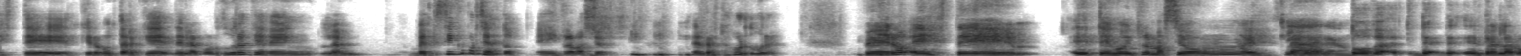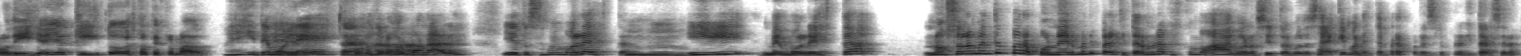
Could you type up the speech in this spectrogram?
este, quiero contar que de la gordura que ven, la 25% es inflamación, el resto es gordura. Pero este, eh, tengo inflamación claro. toda, entre la rodilla y aquí, todo esto está inflamado. Ay, y te molesta. Eh, los hormonales. Y entonces me molesta. Y me molesta no solamente para ponérmela y para quitármela, que es como, ay, bueno, sí, todo el mundo sabe que molesta para ponerse para quitársela.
